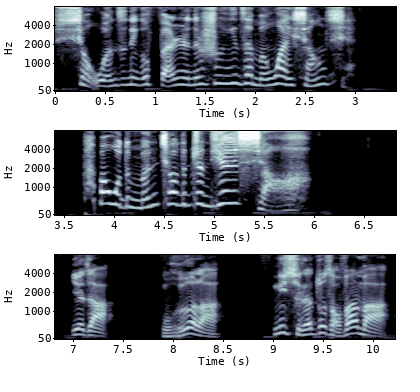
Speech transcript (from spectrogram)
小蚊子那个烦人的声音在门外响起，他把我的门敲得震天响。叶子，我饿了，你起来做早饭吧。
